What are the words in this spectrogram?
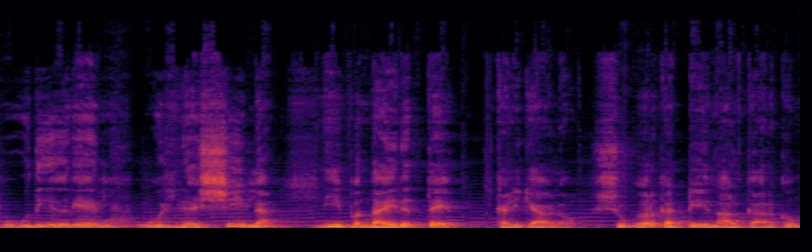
പൂതി കയറിയില്ല ഒരു രക്ഷയില്ല. ഇനിയിപ്പം ധൈര്യത്തെ കഴിക്കാമല്ലോ. ഷുഗർ കട്ട് ചെയ്യുന്ന ആൾക്കാർക്കും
